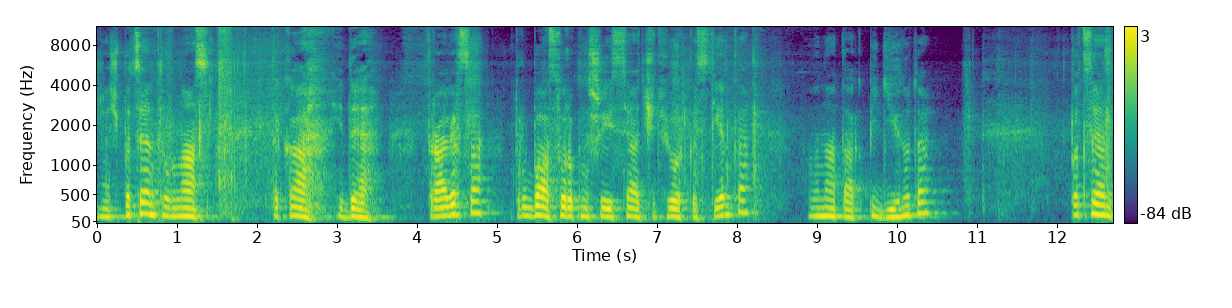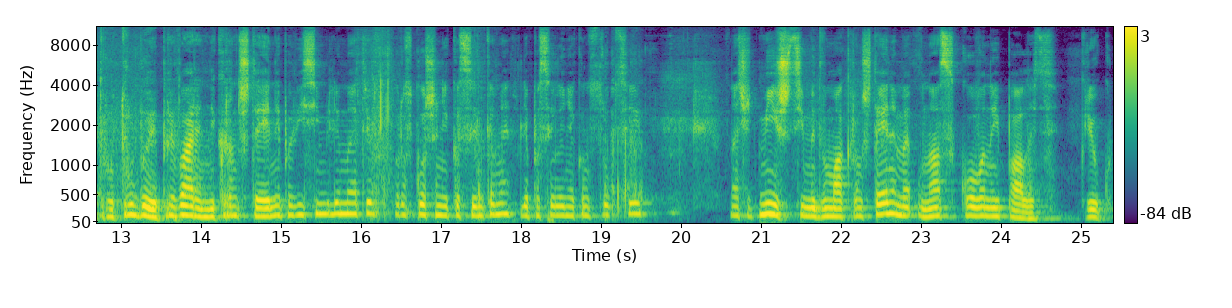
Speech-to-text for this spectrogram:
Значить, по центру у нас така йде траверса, труба 40 на 64 стінка. Вона так підігнута. По центру труби приварені кронштейни по 8 мм, розкошені косинками для посилення конструкції. Значить, між цими двома кронштейнами у нас кований палець, крюк.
